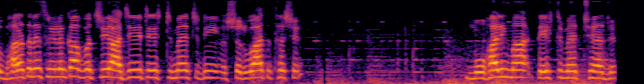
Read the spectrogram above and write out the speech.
તો ભારત અને શ્રીલંકા વચ્ચે આજે ટેસ્ટ મેચની શરૂઆત થશે. મોહાલીમાં ટેસ્ટ મેચ છે આજે.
